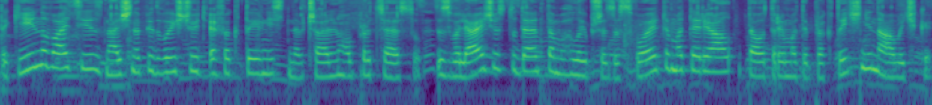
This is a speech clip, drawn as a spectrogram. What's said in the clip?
такі інновації значно підвищують ефективність навчального процесу, дозволяючи студентам глибше засвоїти матеріал та отримати практичні навички,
